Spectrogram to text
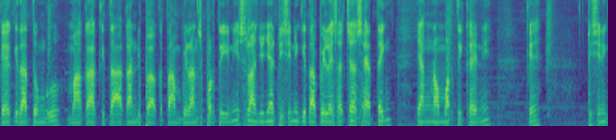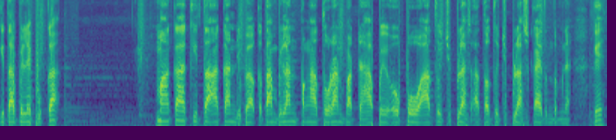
Oke kita tunggu maka kita akan dibawa ke tampilan seperti ini. Selanjutnya di sini kita pilih saja setting yang nomor tiga ini. Oke di sini kita pilih buka maka kita akan dibawa ketampilan pengaturan pada HP Oppo A17 atau 17 kayak teman-teman ya Oke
